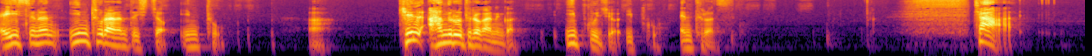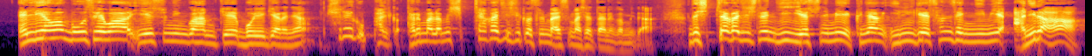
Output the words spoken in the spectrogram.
εἰς는 into라는 뜻이죠. into. 아, 길 안으로 들어가는 것. 입구죠. 입구. entrance. 자, 엘리야와 모세와 예수님과 함께 뭐 얘기하느냐? 출애굽할 것. 다른 말로 하면 십자가 지실 것을 말씀하셨다는 겁니다. 근데 십자가 지시는 이 예수님이 그냥 일개 선생님이 아니라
